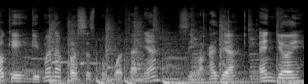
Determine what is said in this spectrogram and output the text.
Oke, gimana proses pembuatannya? Simak aja. Enjoy!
